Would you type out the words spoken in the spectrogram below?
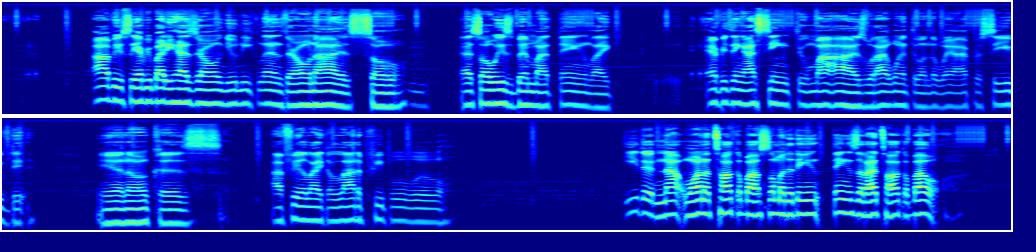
obviously everybody has their own unique lens, their own eyes. So mm. that's always been my thing. Like everything I seen through my eyes, what I went through, and the way I perceived it. You know, because I feel like a lot of people will either not want to talk about some of the thi- things that I talk about.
